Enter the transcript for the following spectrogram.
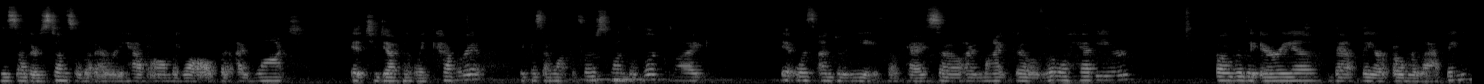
this other stencil that I already have on the wall, but I want it to definitely cover it because I want the first one to look like it was underneath, okay? So I might go a little heavier over the area that they are overlapping.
